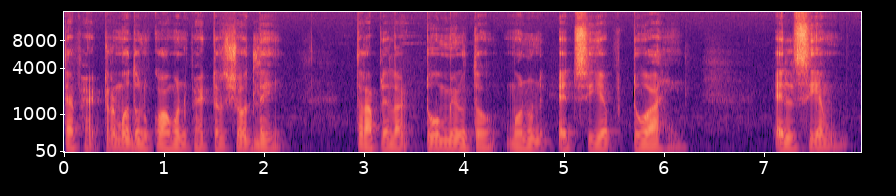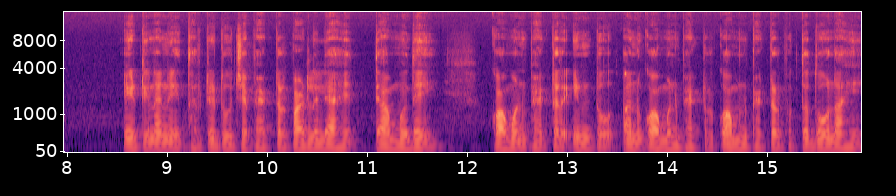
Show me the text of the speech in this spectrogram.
त्या फॅक्टरमधून कॉमन फॅक्टर शोधले. तर आपल्याला टू मिळतो म्हणून एच सी एफ टू आहे. एल सी एम एटीन आणि थर्टी टूचे फॅक्टर पाडलेले आहेत. त्यामध्ये common factor into uncommon factor common factor फक्त दोन आहे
